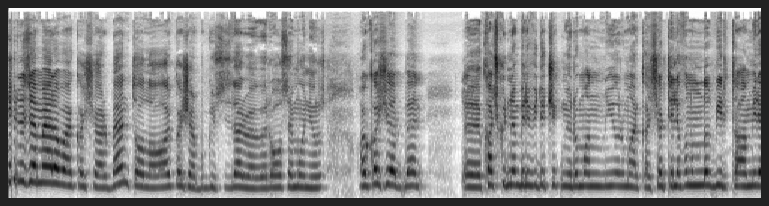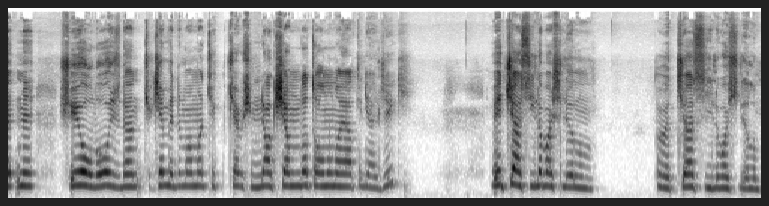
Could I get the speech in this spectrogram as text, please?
Hepinize merhaba arkadaşlar. Ben Tala. Arkadaşlar bugün sizlerle beraber OSM oynuyoruz. Arkadaşlar ben e, kaç günden beri video çekmiyorum anlıyorum arkadaşlar. Telefonumda bir tamir etme şeyi oldu. O yüzden çekemedim ama çekeceğim şimdi. Akşamda Tala'nın hayatı gelecek. Ve Chelsea ile başlayalım. Evet Chelsea ile başlayalım.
